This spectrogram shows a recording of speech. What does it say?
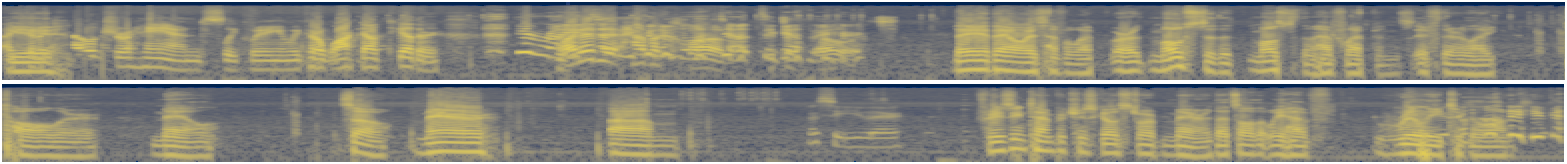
I could have held your hand, Sleekwing, and we could have walked out together. You're right. Why did it we have a could've club? walked out together. They they always have a weapon, or most of the most of them have weapons if they're like tall or male. So mare, um, I see you there. freezing temperatures, ghost orb, mare. That's all that we have really to go on. you got,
